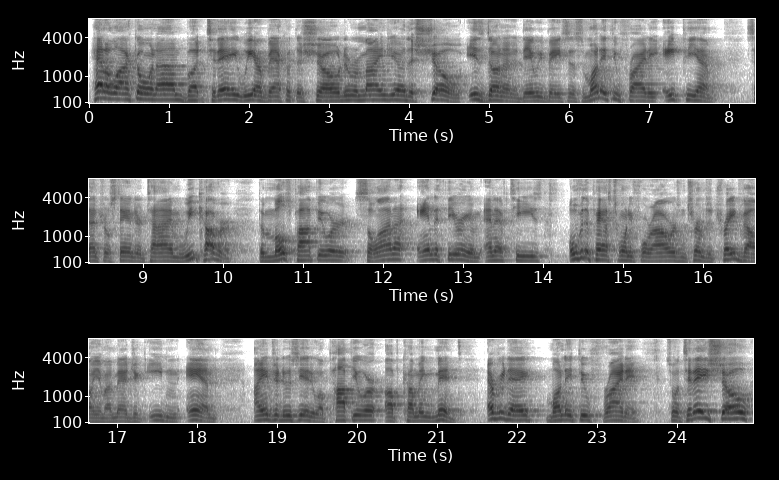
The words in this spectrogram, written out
had a lot going on. But today we are back with the show. To remind you, the show is done on a daily basis, Monday through Friday, 8 p.m. Central Standard Time. We cover the most popular Solana and Ethereum NFTs over the past 24 hours in terms of trade volume on Magic Eden, and I introduce you to a popular upcoming mint every day, Monday through Friday. So, in today's show,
